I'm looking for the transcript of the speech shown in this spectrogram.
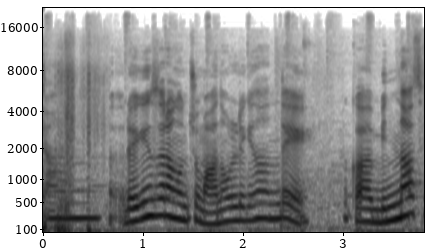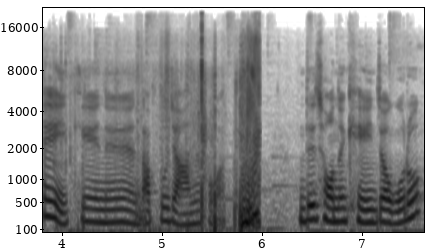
짠. 레깅스랑은 좀 안 어울리긴 하는데 약간 민낯에 입기에는 나쁘지 않을 것 같아요. 근데 저는 개인적으로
